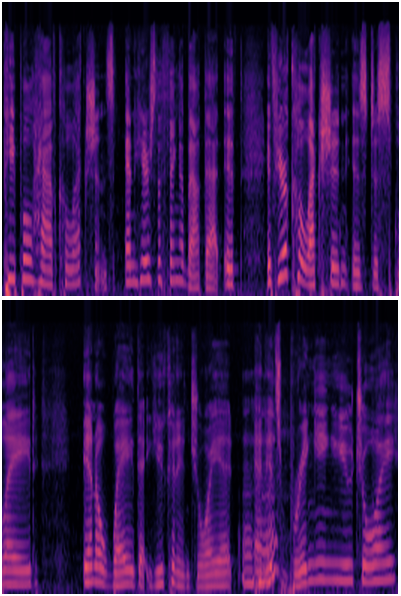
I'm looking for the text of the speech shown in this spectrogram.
people have collections. And here's the thing about that: if if your collection is displayed in a way that you can enjoy it, and it's bringing you joy,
